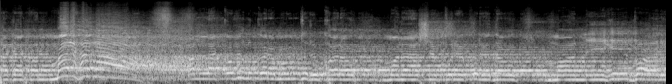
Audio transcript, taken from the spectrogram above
টাকা কর মারহাবা। আল্লাহ কবুল করো, মঞ্জুর করো মনে আশা পুরো করে দাও, মনে বড়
